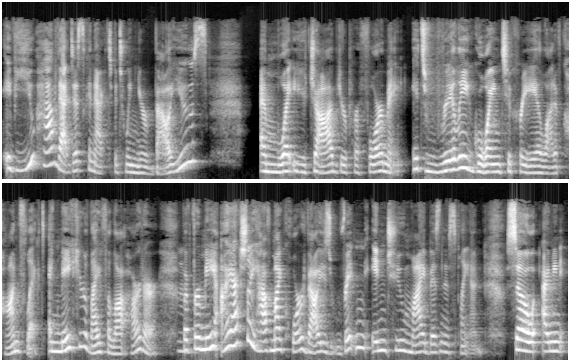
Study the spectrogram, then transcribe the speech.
if you have that disconnect between your values and what your job you're performing it's really going to create a lot of conflict and make your life a lot harder mm-hmm. but for me i actually have my core values written into my business plan so i mean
